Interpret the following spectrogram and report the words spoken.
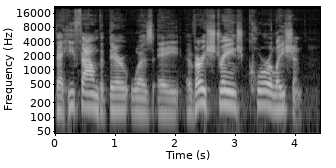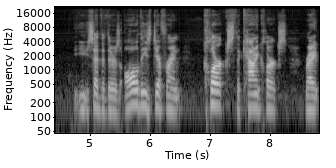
that he found that there was a, a very strange correlation. You said that there's all these different clerks, the county clerks, right?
